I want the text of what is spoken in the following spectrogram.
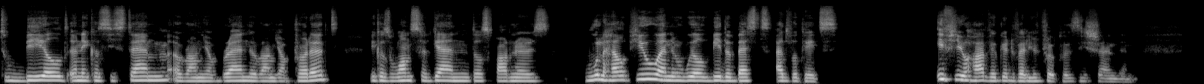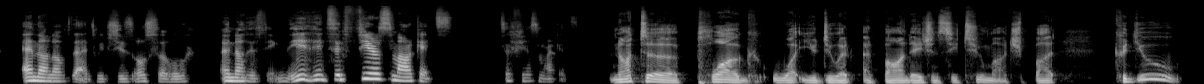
to build an ecosystem around your brand, around your product, because once again, those partners will help you and will be the best advocates if you have a good value proposition and and all of that, which is also another thing. It, it's a fierce market. It's a fierce market. Not to plug what you do at, at Bond Agency too much, but could you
